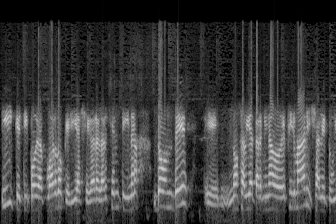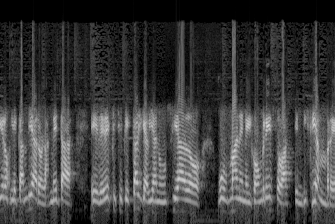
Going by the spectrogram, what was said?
y qué tipo de acuerdo quería llegar a la Argentina, donde eh, no se había terminado de firmar y ya le tuvieron, le cambiaron las metas eh, de déficit fiscal que había anunciado Guzmán en el Congreso en diciembre,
